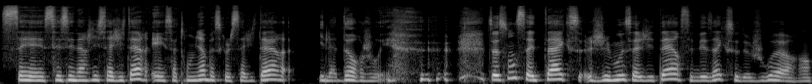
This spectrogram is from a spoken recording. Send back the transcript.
ces, ces énergies Sagittaires et ça tombe bien parce que le Sagittaire il adore jouer. de toute façon, cet axe Gémeaux-Sagittaire, c'est des axes de joueurs. Hein.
